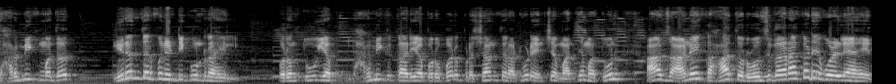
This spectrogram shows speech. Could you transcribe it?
धार्मिक मदत निरंतरपणे टिकून राहील. परंतु या धार्मिक कार्याबरोबर प्रशांत राठोड यांच्या माध्यमातून आज अनेक हात रोजगाराकडे वळले आहेत.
